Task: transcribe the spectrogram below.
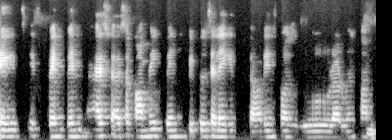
it's, it's when, when as, as a comic, when people say like the audience was rude or when some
